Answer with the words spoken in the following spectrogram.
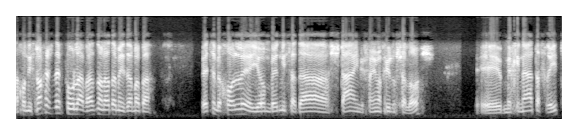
אנחנו נשמח לשתף פעולה, ואז נולד המיזם הבא. בעצם בכל אה, יום בין מסעדה שתיים, לפעמים אפילו שלוש, אה, מכינה תפריט,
